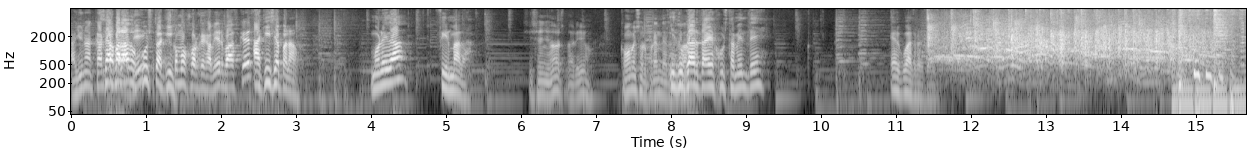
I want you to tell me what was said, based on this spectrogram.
Hay una carta Se ha para parado ti. justo aquí. Es como Jorge Javier Vázquez. Aquí se ha parado. Moneda firmada. Sí, señor, Darío. ¿Cómo me sorprende? Y tu carta es justamente el 4 -3.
